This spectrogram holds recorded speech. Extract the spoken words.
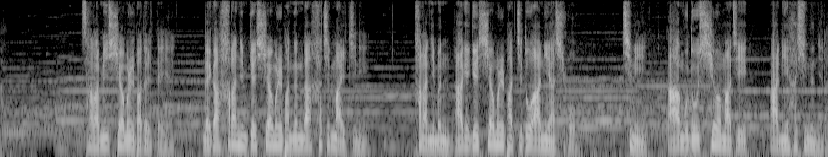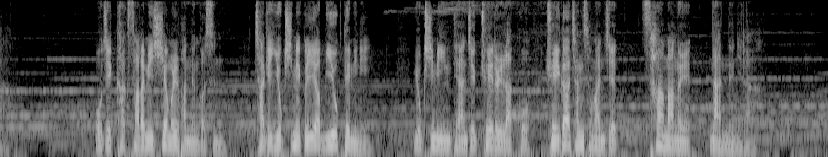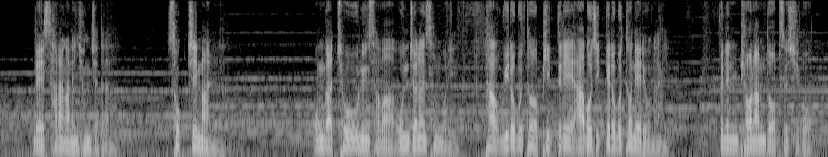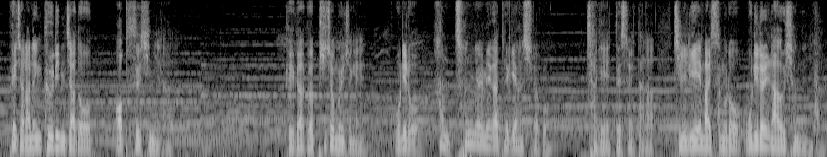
사람이 시험을 받을 때에 내가 하나님께 시험을 받는다 하지 말지니 하나님은 악에게 시험을 받지도 아니하시고 친히 아무도 시험하지 아니하시느니라. 오직 각 사람이 시험을 받는 것은 자기 욕심에 끌려 미혹됨이니 욕심이 잉태한즉 죄를 낳고 죄가 장성한즉 사망을 낳느니라. 내 사랑하는 형제들아, 속지 말라. 온갖 좋은 은사와 온전한 선물이 다 위로부터 빛들의 아버지께로부터 내려오나니 그는 변함도 없으시고 회전하는 그림자도 없으시니라. 그가 그 피조물 중에 우리로 한천 열매가 되게 하시려고 자기의 뜻을 따라 진리의 말씀으로 우리를 낳으셨느니라.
